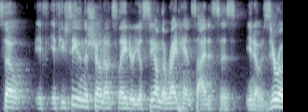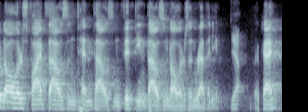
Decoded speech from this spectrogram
So if, if you see it in the show notes later, you'll see on the right hand side it says, you know, zero dollars, five thousand, ten thousand, fifteen thousand dollars in revenue. Yeah. Okay.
